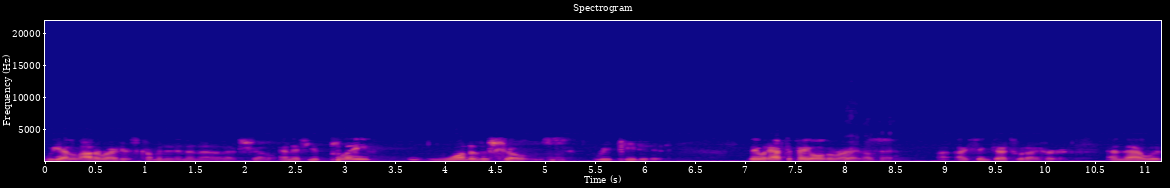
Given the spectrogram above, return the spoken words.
we had a lot of writers coming in and out of that show. And if you played one of the shows, repeated it, they would have to pay all the writers. Right. Okay. I, I think that's what I heard, and that would,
